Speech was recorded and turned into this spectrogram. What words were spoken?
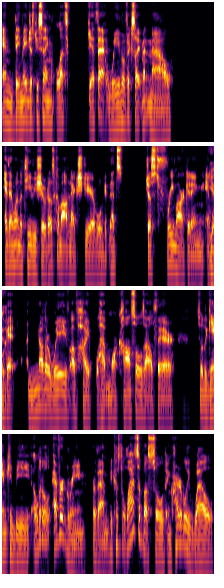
And they may just be saying, let's get that wave of excitement now. And then when the TV show does come out next year, we'll get that's just free marketing and yeah. we'll get another wave of hype. We'll have more consoles out there. So the game can be a little evergreen for them because The Last of Us sold incredibly well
